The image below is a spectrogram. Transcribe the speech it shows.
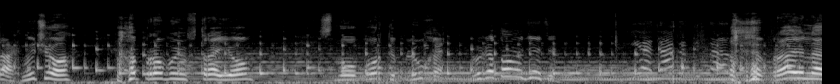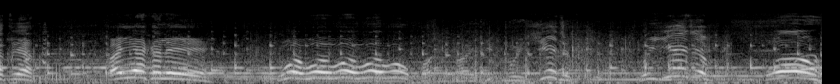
Так, ну чё, попробуем втроем. Сноуборд и плюха. Вы готовы, дети? Нет, да, капитан? Правильный ответ. Поехали! Во-во-во-во-во! Мы едем! Мы едем! Воу!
